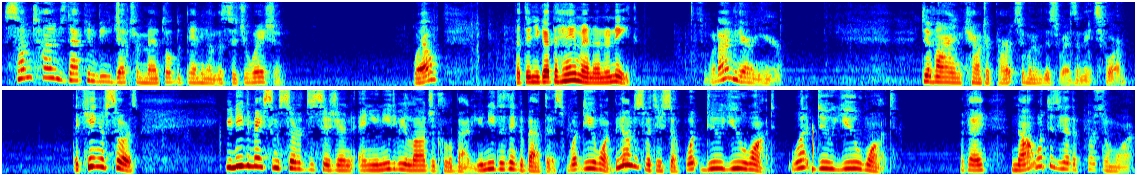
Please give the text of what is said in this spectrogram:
Sometimes that can be detrimental depending on the situation. Well, but then you got the hangman underneath. So what I'm hearing here divine counterparts, whomever this resonates for. The King of Swords. You need to make some sort of decision and you need to be logical about it. You need to think about this. What do you want? Be honest with yourself. What do you want? What do you want? Okay? Not what does the other person want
